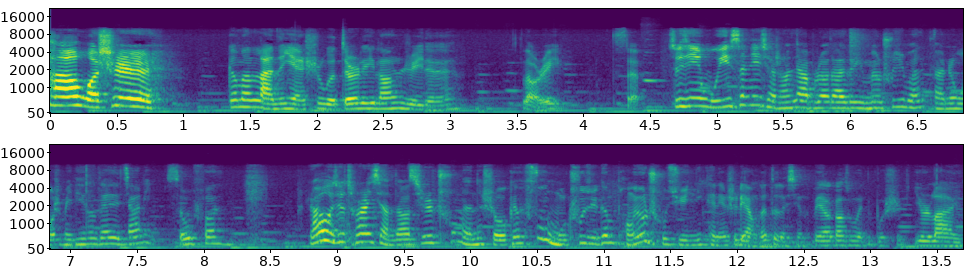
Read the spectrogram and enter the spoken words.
好，我是根本懒得演示我 dirty laundry 的老瑞。So, 最近五一三天小长假，不知道大家有没有出去玩？反正我是每天都待在家里，so fun。然后我就突然想到，其实出门的时候跟父母出去、跟朋友出去，你肯定是两个德行。不要告诉我你不是，you're lying。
